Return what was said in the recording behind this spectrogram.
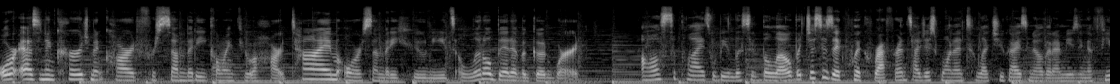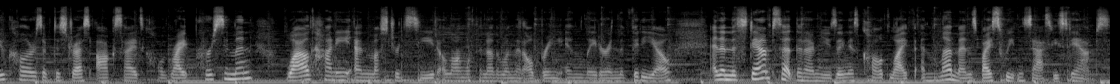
or as an encouragement card for somebody going through a hard time or somebody who needs a little bit of a good word. All supplies will be listed below, but just as a quick reference, I just wanted to let you guys know that I'm using a few colors of distress oxides called Ripe Persimmon, Wild Honey, and Mustard Seed, along with another one that I'll bring in later in the video. And then the stamp set that I'm using is called Life and Lemons by Sweet and Sassy Stamps.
